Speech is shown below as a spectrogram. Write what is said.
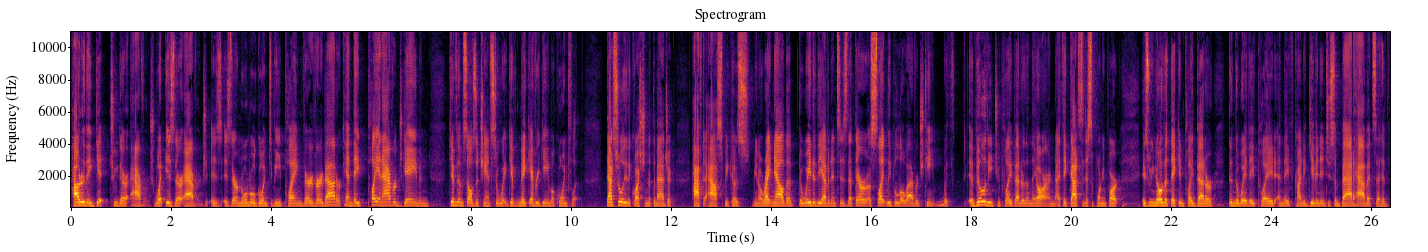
how do they get to their average? What is their average? Is is their normal going to be playing very very bad or can they play an average game and give themselves a chance to win, give make every game a coin flip? That's really the question that the Magic have to ask because, you know, right now the the weight of the evidence is that they're a slightly below average team with ability to play better than they are. And I think that's the disappointing part is we know that they can play better than the way they've played and they've kind of given into some bad habits that have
